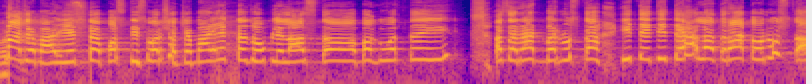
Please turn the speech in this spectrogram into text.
माझं बाळ एकटं पस्तीस वर्षाच्या बाळ एकटं झोपलेलं असतं बघवत नाही. असं रातभर नुसता इथे तिथे हालत राहतो नुसता.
